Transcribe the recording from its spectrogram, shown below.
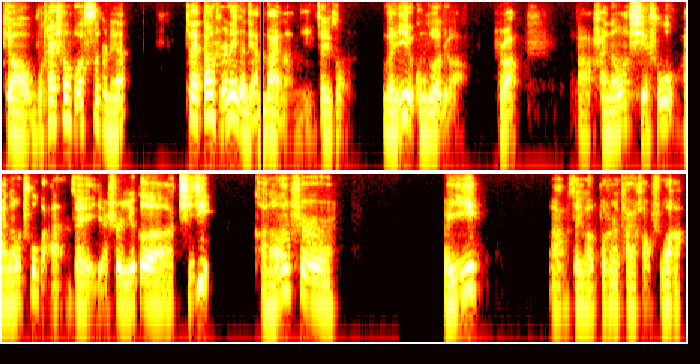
叫《舞台生活四十年》。在当时那个年代呢，你这种文艺工作者是吧？啊，还能写书，还能出版，这也是一个奇迹，可能是唯一啊，这个不是太好说哈。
